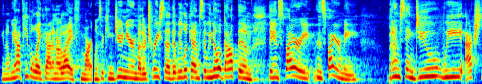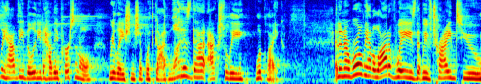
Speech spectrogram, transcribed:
You know, we have people like that in our life Martin Luther King Jr., Mother Teresa, that we look at and say, we know about them. They inspire, inspire me. But I'm saying, do we actually have the ability to have a personal relationship with God? What does that actually look like? And in our world, we have a lot of ways that we've tried to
